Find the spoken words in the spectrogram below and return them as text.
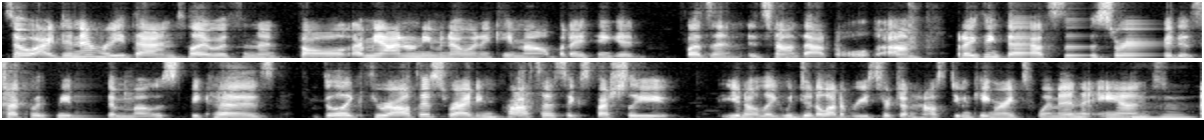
So I didn't read that until I was an adult. I mean, I don't even know when it came out, but I think it wasn't. It's not that old. Um, but I think that's the story that stuck with me the most because like throughout this writing process, especially. You know, like we did a lot of research on how Stephen King writes women, and Mhm.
